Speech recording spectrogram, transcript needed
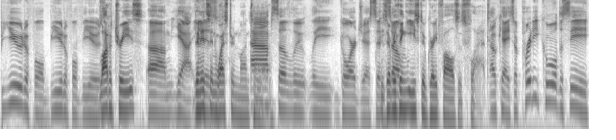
beautiful, beautiful views. A lot of trees. um, yeah. Then it it's in western Montana. Absolutely gorgeous. Because so- everything east of Great Falls is flat. Okay, so pretty cool to see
